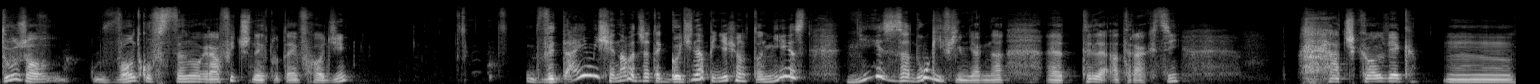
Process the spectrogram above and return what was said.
dużo wątków scenograficznych tutaj wchodzi. Wydaje mi się nawet, że te godzina 50 to nie jest, nie jest za długi film jak na e, tyle atrakcji. Aczkolwiek mm,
